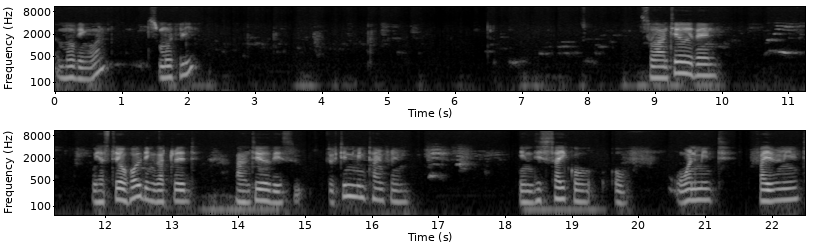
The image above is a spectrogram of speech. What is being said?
moving on smoothly. So until then we are still holding that trade until this 15 minute time frame in this cycle of 1 minute 5 minute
